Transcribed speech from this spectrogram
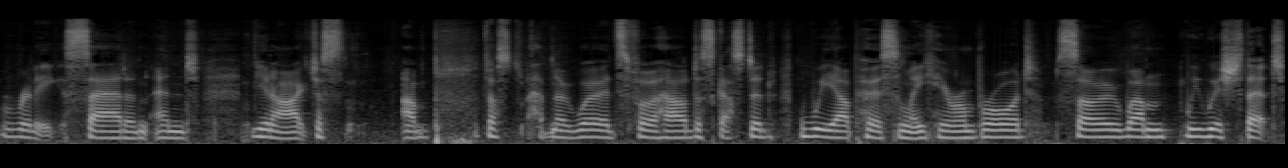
really sad. And, and you know, I just um, just have no words for how disgusted we are personally here on Broad. So um, we wish that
